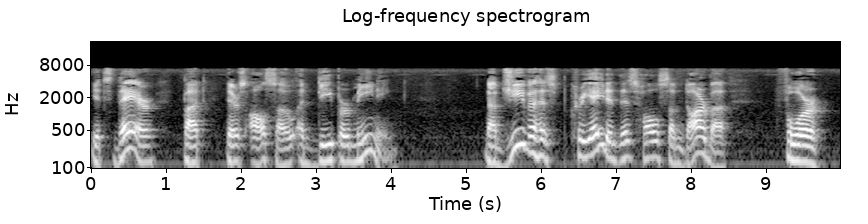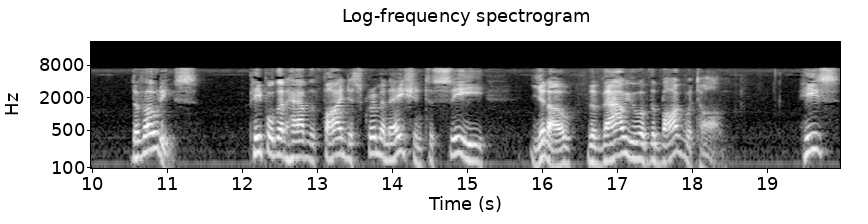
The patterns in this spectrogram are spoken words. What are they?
It's there, but there's also a deeper meaning. Now, Jiva has created this whole Sandarbha for devotees, people that have the fine discrimination to see, you know, the value of the Bhagavatam. He's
